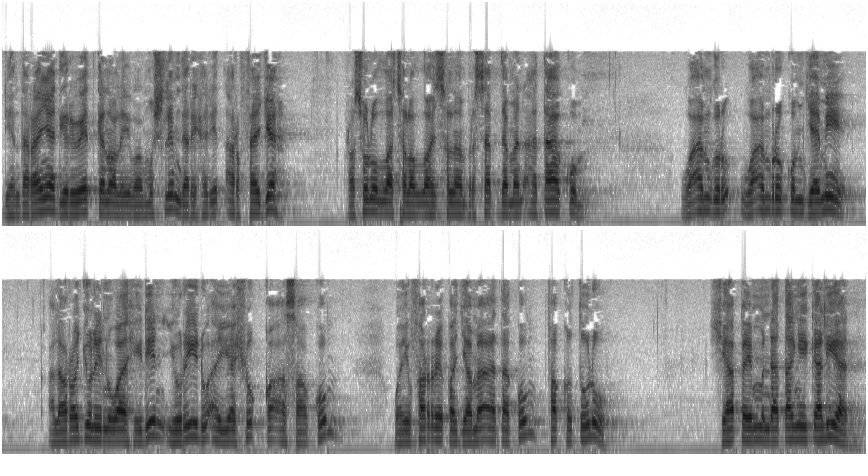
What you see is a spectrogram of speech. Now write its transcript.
Di antaranya diriwayatkan oleh Imam Muslim dari hadits Arfajah Rasulullah sallallahu alaihi wasallam bersabda man atakum wa amru wa amrukum jami' ala rajulin wahidin yuridu an yashqa asakum wa yufarriqa jama'atakum faqtuluh. Siapa yang mendatangi kalian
